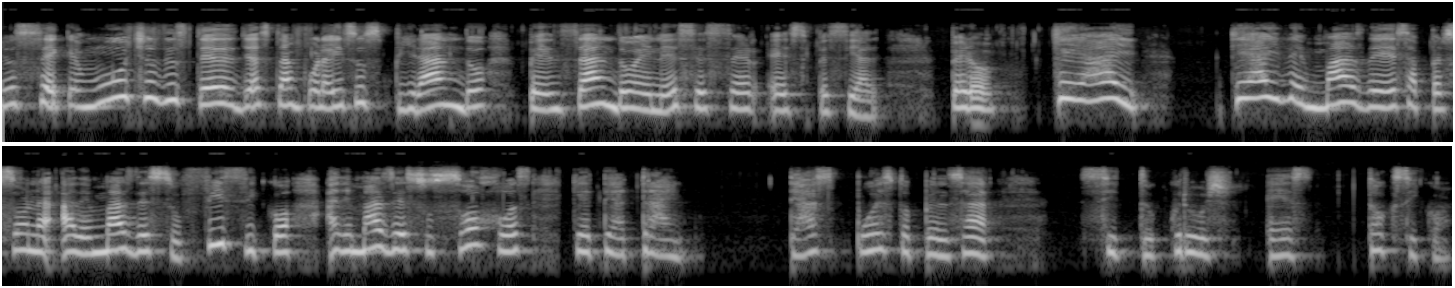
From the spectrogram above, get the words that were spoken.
yo sé que muchos de ustedes ya están por ahí suspirando, pensando en ese ser especial. Pero, ¿qué hay ¿Qué hay de más de esa persona, además de su físico, además de sus ojos que te atraen? ¿Te has puesto a pensar si tu crush es tóxico?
